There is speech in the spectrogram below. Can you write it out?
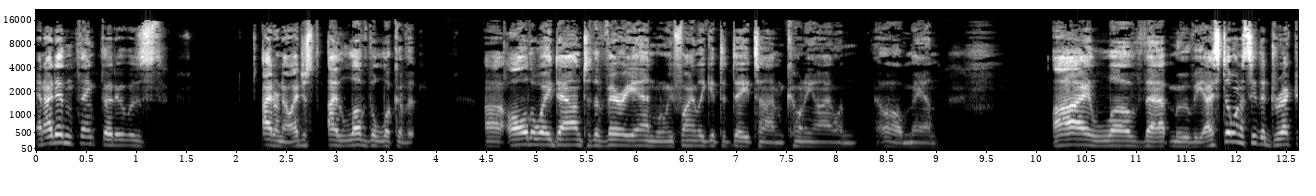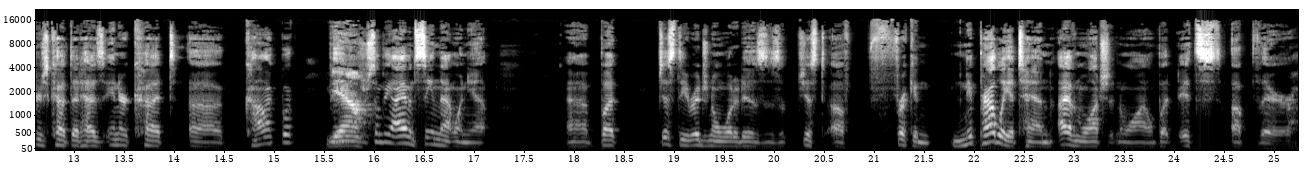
And I didn't think that it was. I don't know. I just I love the look of it. Uh, all the way down to the very end when we finally get to daytime, Coney Island. Oh man, I love that movie. I still want to see the director's cut that has intercut uh, comic book Yeah. or something. I haven't seen that one yet. Uh, but just the original, what it is, is just a frickin' probably a 10. I haven't watched it in a while, but it's up there.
